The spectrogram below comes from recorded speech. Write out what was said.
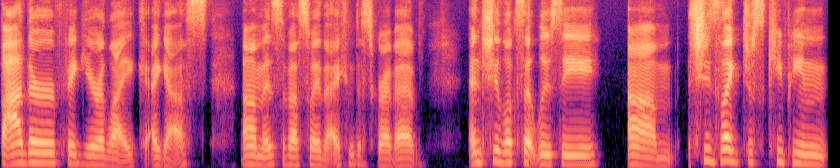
father figure like, I guess, um, is the best way that I can describe it. And she looks at Lucy. Um, she's like just keeping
